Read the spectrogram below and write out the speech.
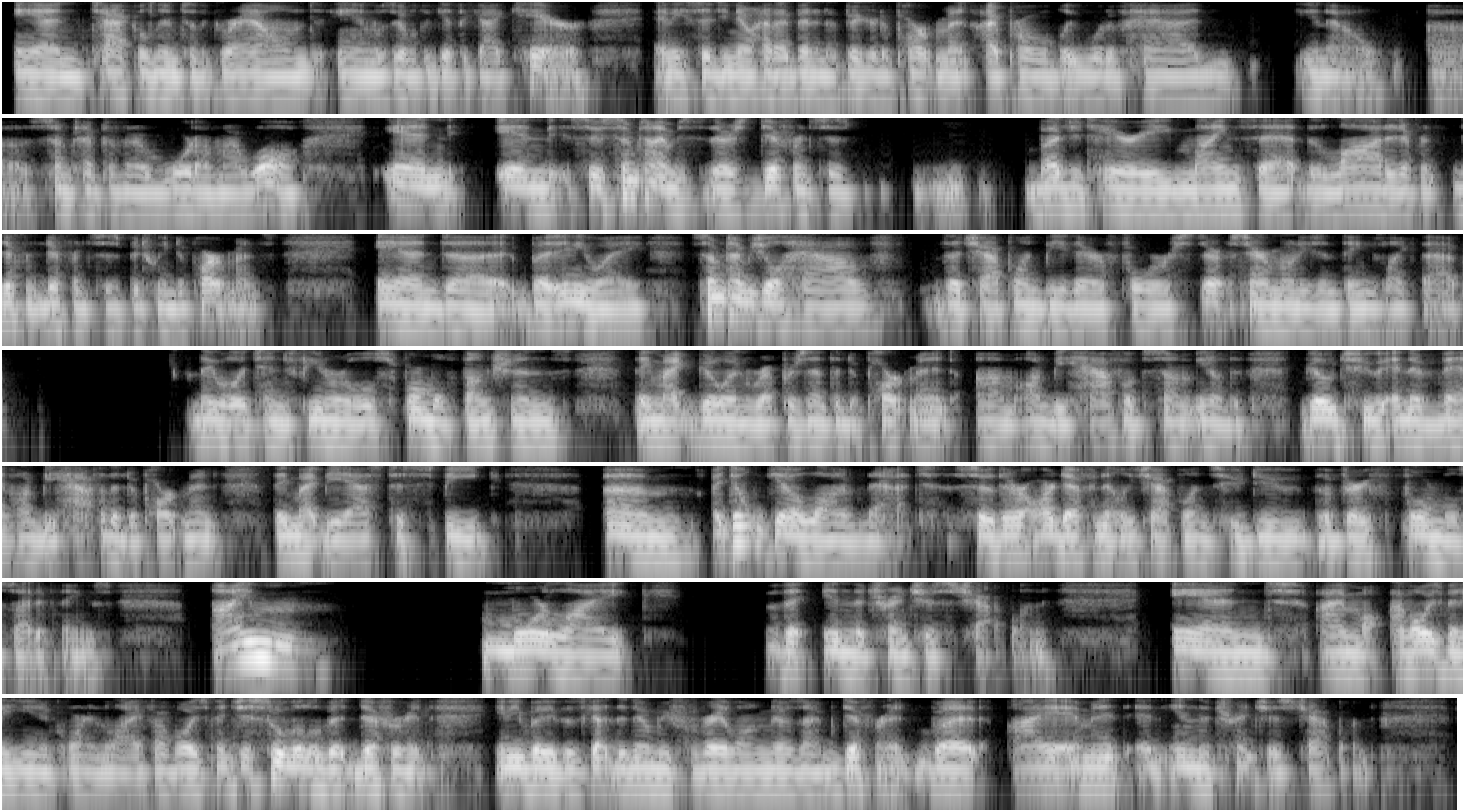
and tackled him to the ground and was able to get the guy care. And he said, you know, had I been in a bigger department, I probably would have had, you know, uh, some type of an award on my wall. And and so sometimes there's differences, budgetary mindset, a lot of different different differences between departments. And uh, but anyway, sometimes you'll have the chaplain be there for ceremonies and things like that they will attend funerals, formal functions. They might go and represent the department um, on behalf of some, you know, the, go to an event on behalf of the department. They might be asked to speak. Um, I don't get a lot of that. So there are definitely chaplains who do the very formal side of things. I'm more like the in the trenches chaplain. And I'm I've always been a unicorn in life. I've always been just a little bit different. Anybody that's gotten to know me for very long knows I'm different, but I am an, an in the trenches chaplain.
